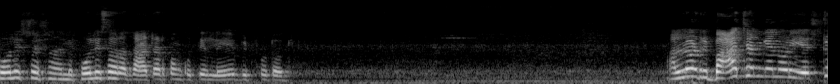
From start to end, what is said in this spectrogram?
ಪೊಲೀಸ್ ಸ್ಟೇಷನಲ್ಲಿ ಪೊಲೀಸವ್ರ ಹತ್ರ ಆಟ ಆಡ್ಕೊಂಡು ಕೂತಿರ್ಲಿ ಬಿಟ್ಬಿಟ್ಟು ಹೋಗಿ. ಅಲ್ಲಿ ನೋಡ್ರಿ, ಬಾಚನ್ಗೆ ನೋಡಿ, ಎಷ್ಟು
